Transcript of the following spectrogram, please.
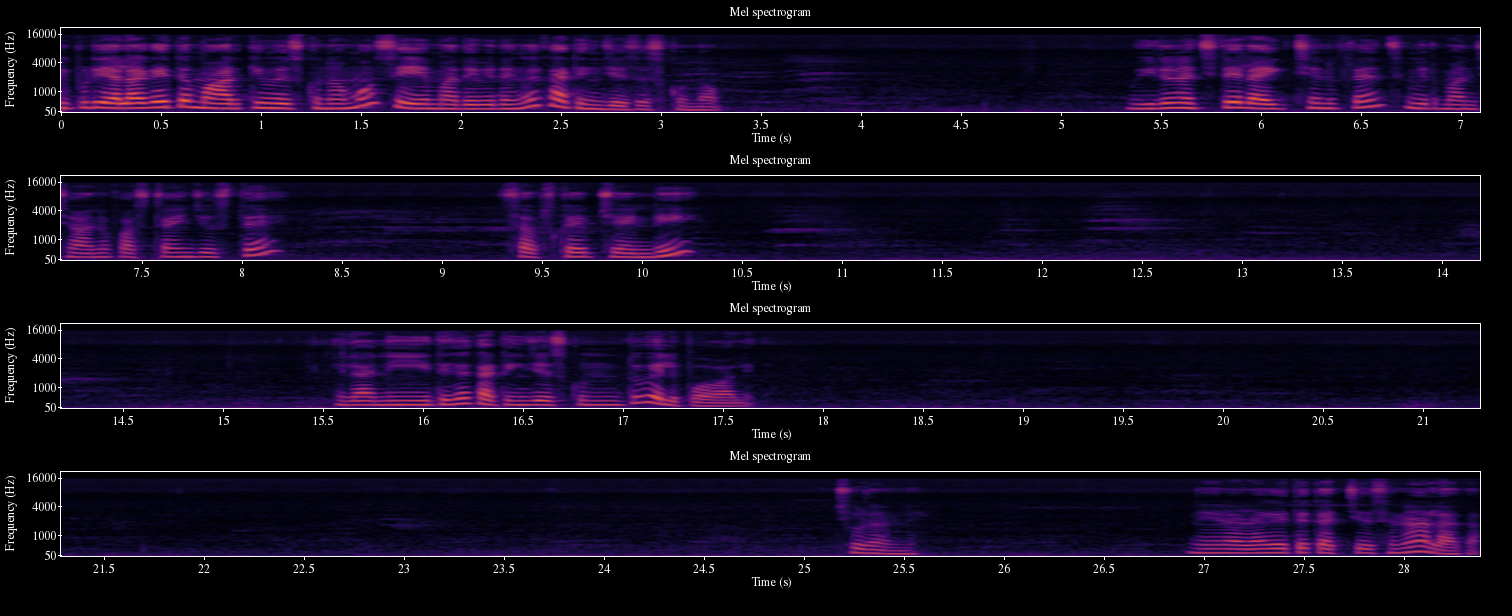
ఇప్పుడు ఎలాగైతే మార్కింగ్ వేసుకున్నామో సేమ్ అదే విధంగా కటింగ్ చేసేసుకుందాం. వీడియో నచ్చితే లైక్ చేయండి ఫ్రెండ్స్. మీరు మన ఛానల్ ఫస్ట్ టైం చూస్తే సబ్స్క్రైబ్ చేయండి. ఇలా నీట్గా కటింగ్ చేసుకుంటూ వెళ్ళిపోవాలి. చూడండి. నేను ఎలాగైతే కట్ చేసానో అలాగా.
